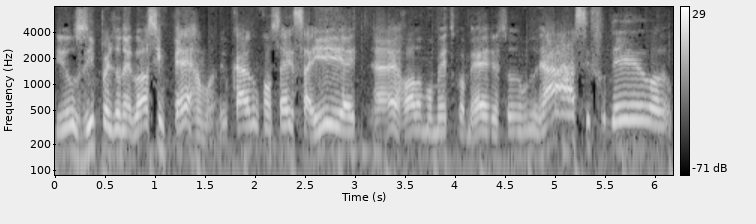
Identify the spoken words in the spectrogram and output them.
e o zíper do negócio emperra, mano, e o cara não consegue sair, aí, aí rola um momento comédia, todo mundo, ah, se fudeu,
